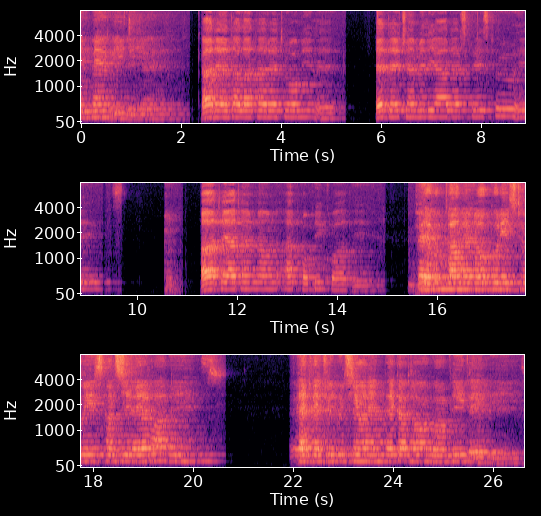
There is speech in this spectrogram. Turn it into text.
in meridie, cadet a latere tuomine, et ecce miliadex Christuis. Ateatem non apopinquabit, Verum tamen oculis tuis considerabis, et retributionem peccatorum fidelis.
